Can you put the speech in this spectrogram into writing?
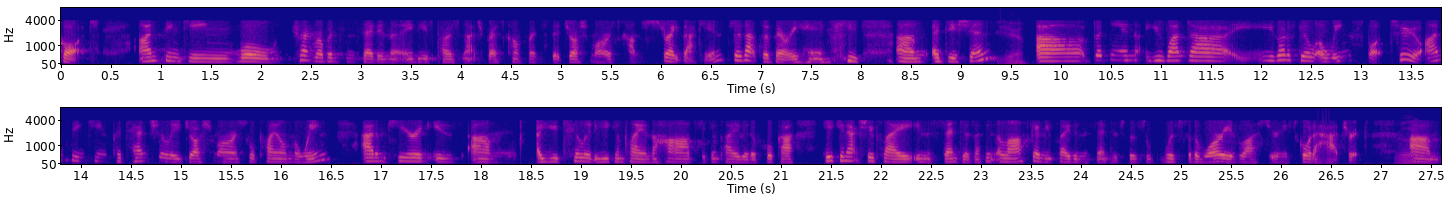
got. I'm thinking, well, Trent Robinson said in, the, in his post-match press conference that Josh Morris comes straight back in, so that's a very handy um, addition. Yeah. Uh, but then you wonder, you got to fill a wing spot too. I'm thinking potentially Josh Morris will play on the wing. Adam Keighran is um, a utility. He can play in the halves. He can play a bit of hooker. He can actually play in the centres. I think the last game he played in the centres was was for the Warriors last year, and he scored a hat trick. Really? Um,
